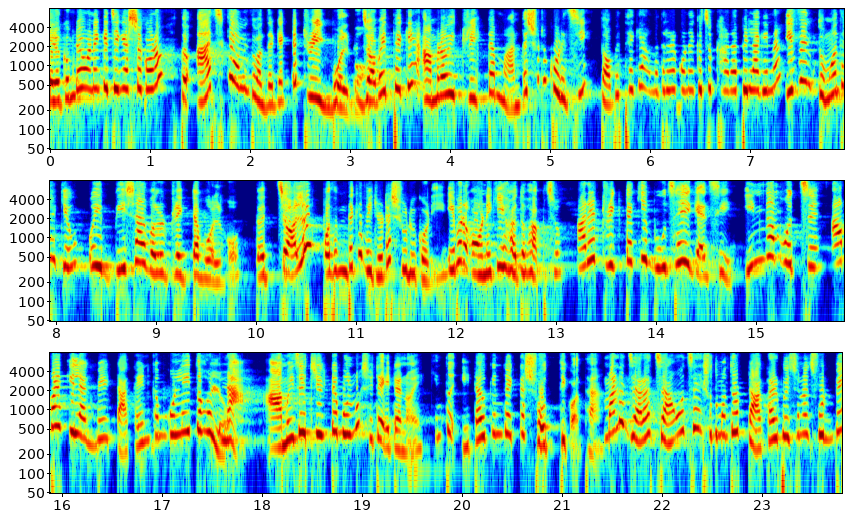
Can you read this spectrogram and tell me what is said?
এরকমটা অনেকে জিজ্ঞাসা করো। তো আজকে আমি তোমাদেরকে একটা ট্রিক বলব। যবে থেকে আমরা ওই ট্রিকটা মানতে শুরু করেছি তবে থেকে আমাদের আর কোনো কিছু খারাপই লাগে না। ইভেন তোমাদেরকেও ওই বিশাল বড় ট্রিকটা বলব। তো চলো প্রথম থেকে ভিডিওটা শুরু করি। এবার অনেকেই হয়তো ভাবছ আরে ট্রিকটা কি বুঝেই গেছি? ইনকাম হচ্ছে আবার কি লাগবে? টাকা ইনকাম করলেই তো হলো? না। আমি যে ট্রিকটা বলব সেটা এটা নয় কিন্তু এটাও কিন্তু একটা সত্যি কথা। মানে যারা চাও যে শুধুমাত্র টাকার পেছনে ছুটবে,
